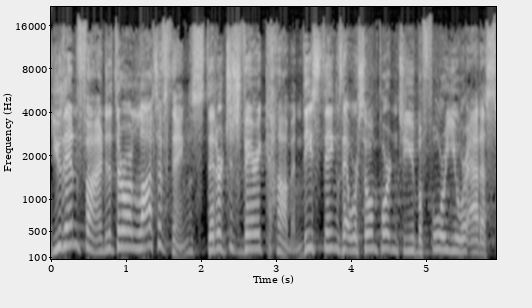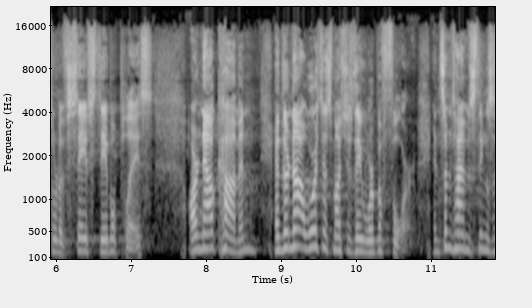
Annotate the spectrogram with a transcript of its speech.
you then find that there are lots of things that are just very common. These things that were so important to you before you were at a sort of safe, stable place are now common, and they're not worth as much as they were before. And sometimes things,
